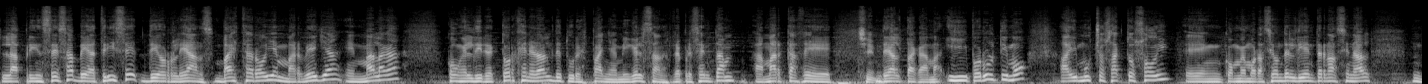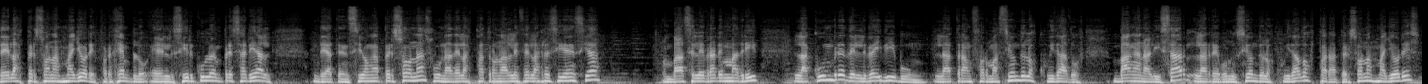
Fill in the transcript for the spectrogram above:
la princesa Beatrice de Orleans. Va a estar hoy en Marbella, en Málaga, con el director general de Tour España, Miguel Sanz. Representan a marcas de, de, alta gama. Y por último, hay muchos actos hoy en conmemoración del Día Internacional de las Personas Mayores. Por ejemplo, el Círculo Empresarial de Atención a Personas, una de las patronales de las residencias, va a celebrar en Madrid la cumbre del baby boom, la transformación de los cuidados. Van a analizar la revolución de los cuidados para personas mayores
